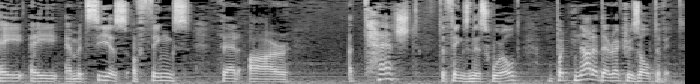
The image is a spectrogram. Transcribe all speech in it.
a, a, a metzias of things that are attached to things in this world, but not a direct result of it.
